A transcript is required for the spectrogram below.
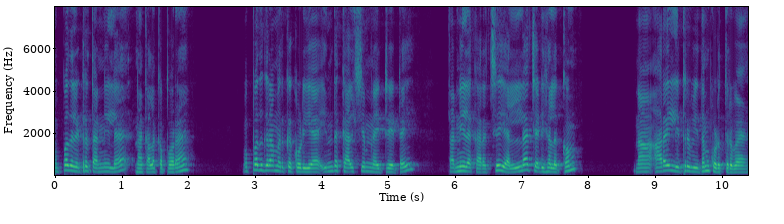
முப்பது லிட்டர் தண்ணியில் நான் கலக்க போகிறேன் முப்பது கிராம் இருக்கக்கூடிய இந்த கால்சியம் நைட்ரேட்டை தண்ணியில் கரைச்சி எல்லா செடிகளுக்கும் நான் அரை லிட்டர் வீதம் கொடுத்துருவேன்.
